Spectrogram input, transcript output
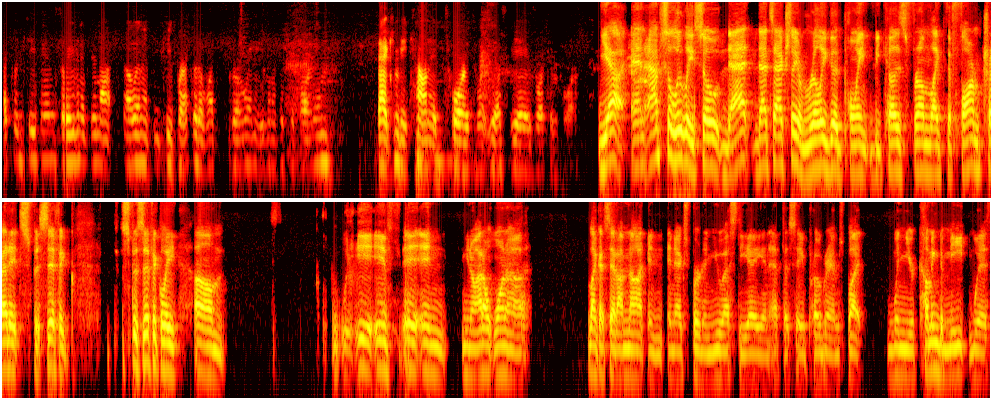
record keeping. So even if you're not selling, if you keep record of what's growing, even if it's a garden, that can be counted towards what USDA is looking for. Yeah, and absolutely. So that that's actually a really good point because from like the farm credit specific specifically um if in you know I don't want to like I said I'm not an, an expert in USDA and FSA programs but when you're coming to meet with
